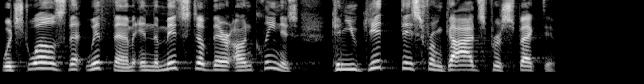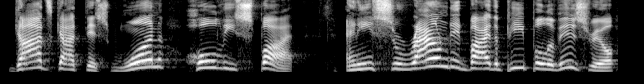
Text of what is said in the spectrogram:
which dwells with them in the midst of their uncleanness. Can you get this from God's perspective? God's got this one holy spot and he's surrounded by the people of Israel.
